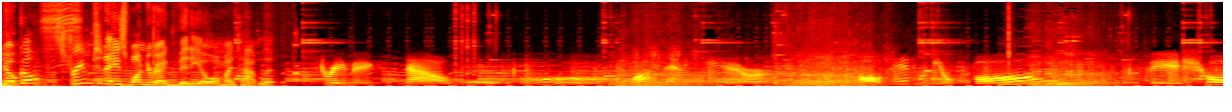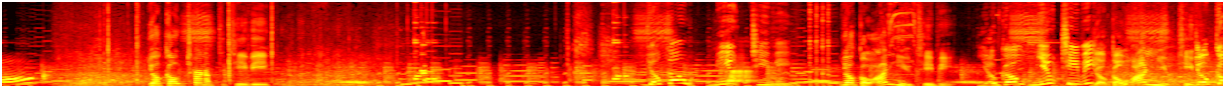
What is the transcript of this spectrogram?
YOCO, stream today's Wonder Egg video on my tablet. Streaming now. Ooh, what's in here? Malted milk ball? Fish hook? YOCO, turn up the TV. YOCO, mute TV. YOCO, unmute TV. YOCO, mute TV. YOCO, unmute TV. YOCO,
